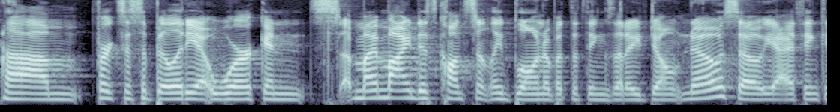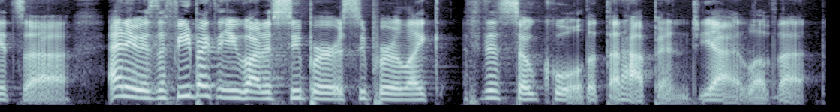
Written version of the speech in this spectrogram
um, for accessibility at work, and my mind is constantly blown about the things that I don't know. So yeah, I think it's uh. Anyways, the feedback that you got is super, super like I think that's so cool that that happened. Yeah, I love that.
